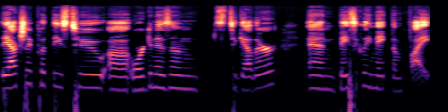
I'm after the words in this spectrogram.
they actually put these two uh, organisms together and basically make them fight.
